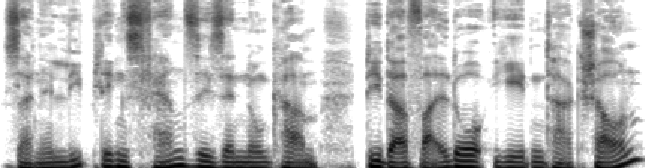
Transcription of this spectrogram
seine Lieblingsfernsehsendung kam. Die darf Waldo jeden Tag schauen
